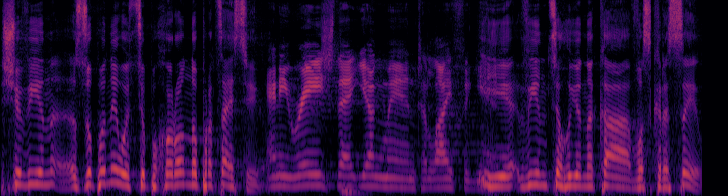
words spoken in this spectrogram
що він зупинив ось цю похоронну процесію. and he raised that young man to life again. І він цього юнака воскресив.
